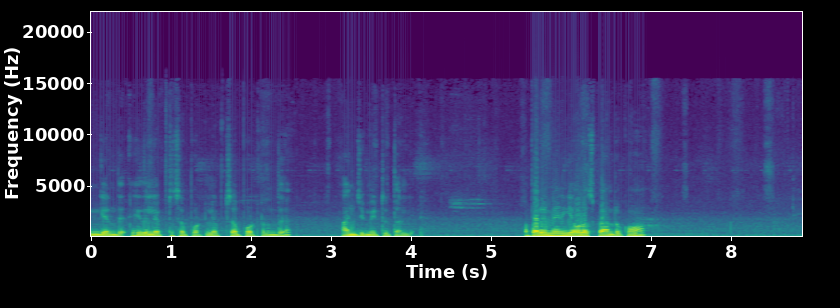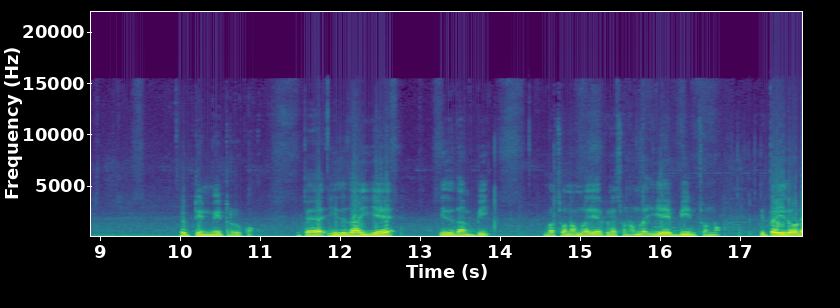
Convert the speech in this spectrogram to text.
இங்கேருந்து இது லெஃப்ட் சப்போர்ட் லெஃப்ட் சப்போர்ட்லேருந்து அஞ்சு மீட்ரு தள்ளி. அப்போ ரிமைனிங் எவ்வளோ ஸ்பேன் இருக்கும்? ஃபிஃப்டீன் மீட்ரு இருக்கும். இப்போ இதுதான் ஏ இதுதான் பி நம்ம சொன்னோம்ல ஏற்கனவே சொன்னோம்ல ஏபின்னு சொன்னோம். இப்போ இதோட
